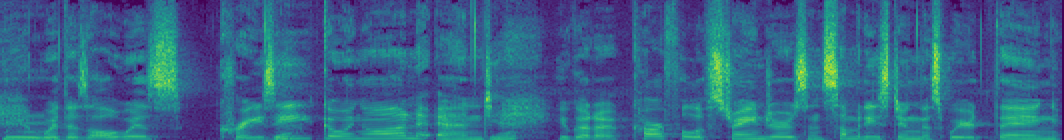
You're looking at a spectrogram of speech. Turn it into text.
where hmm. there's always crazy. Yeah. going on, and Yeah. you've got a car full of strangers, and somebody's doing this weird thing,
